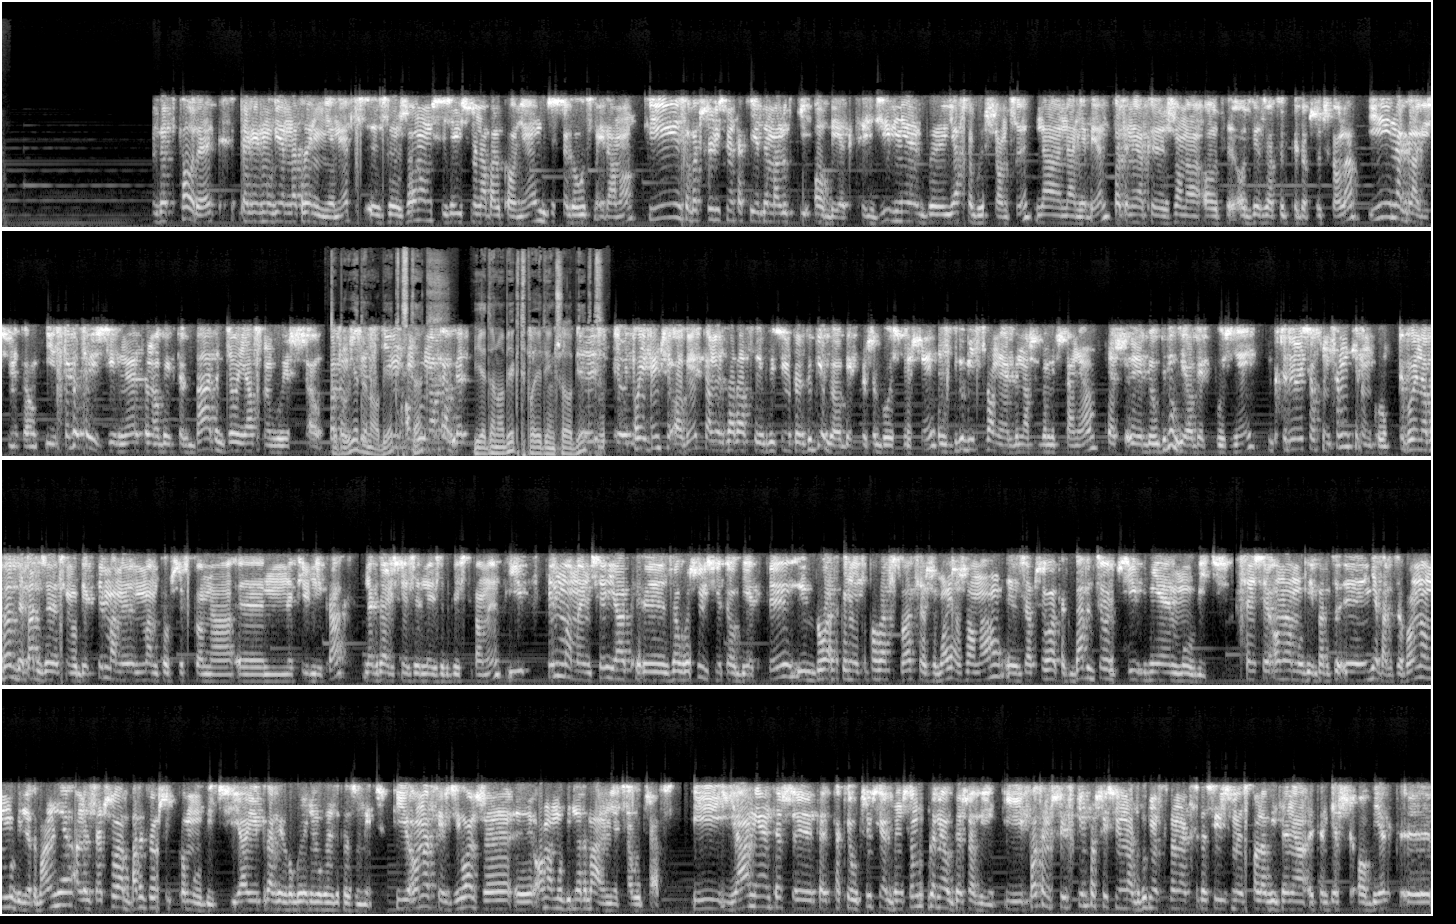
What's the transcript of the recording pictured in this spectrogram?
We wtorek, tak jak mówiłem na treningu, nie? z żoną siedzieliśmy na balkonie, gdzieś tego 8 rano i zobaczyliśmy taki jeden malutki obiekt, dziwnie jasno błyszczący na, na niebie. Potem jak żona od, odwiezła córkę do przedszkola i nagraliśmy to. I z tego co jest dziwne, ten obiekt tak bardzo jasno błyszczał. To był jeden obiekt, tak? Naprawdę, jeden obiekt, pojedynczy obiekt? Y, y, pojedynczy obiekt, ale zaraz wrócimy do drugiego obiektu, żeby było śmieszniej. Z drugiej strony jakby naszego mieszkania też y, był drugi obiekt później, który leciał w tym samym kierunku. To były naprawdę bardzo jasne obiekty. Mamy, mam to wszystko na ym, filmikach. Nagraliśmy z jednej i z drugiej strony. I w tym momencie, jak y, zauważyliśmy te obiekty, była taka nietypowa sytuacja, że moja żona y, zaczęła tak bardzo dziwnie mówić. Sensie ona mówi bardzo, y, nie bardzo wolno, on mówi normalnie, ale zaczęła bardzo szybko mówić. Ja jej prawie w ogóle nie mogłem zrozumieć. I ona twierdziła, że y, ona mówi normalnie cały czas. I ja miałem też y, te, takie uczucie, jakbym ciągle miał déjà vu. I po tym wszystkim poszliśmy na drugą stronę, jak straciliśmy z pola widzenia ten pierwszy obiekt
